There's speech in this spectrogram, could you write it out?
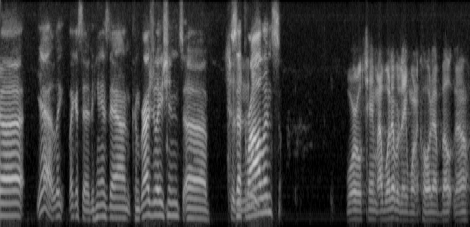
uh yeah, like like I said, hands down, congratulations, uh to Seth Rollins. World champ, whatever they want to call that belt now.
